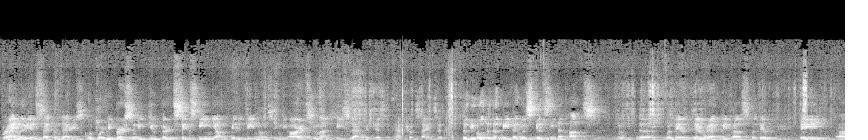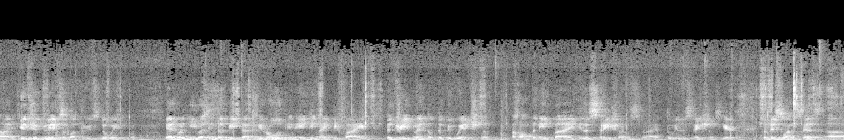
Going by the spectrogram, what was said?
primary and secondary school, where he personally tutored 16 young Filipinos in the arts, humanities, languages, and natural sciences. So if you go to Dapitan, you'll still see the huts. You know, the, well, they're, they're replicas, but they're they, uh, it gives you a glimpse of what he was doing. And when he was in Dapitan, he wrote in 1895 The Treatment of the Bewitched, no? accompanied by illustrations. I have two illustrations here. So this one says, uh,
